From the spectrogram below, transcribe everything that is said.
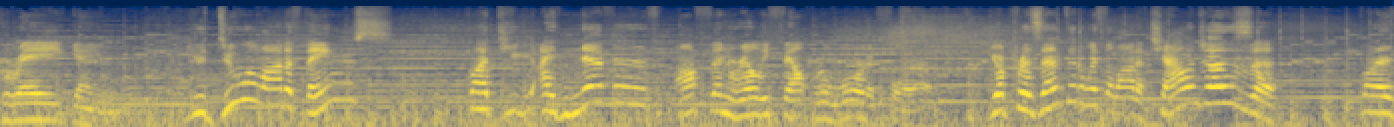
gray game. You do a lot of things, but you, I never often really felt rewarded for it. You're presented with a lot of challenges, uh, but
